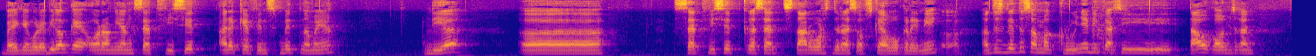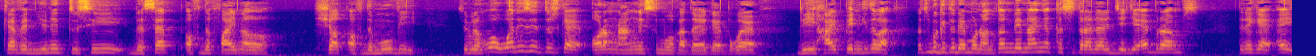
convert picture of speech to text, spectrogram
baik yang udah bilang kayak orang yang set visit ada Kevin Smith namanya dia eh set visit ke set Star Wars The Rise of Skywalker ini. Oh. Nah, terus dia tuh sama krunya dikasih tahu kalau misalkan Kevin you need to see the set of the final shot of the movie. Saya bilang, "Oh, what is it?" Terus kayak orang nangis semua katanya kayak pokoknya di hypein gitu lah. Terus begitu dia mau nonton dia nanya ke sutradara JJ Abrams. Dan dia kayak, "Eh,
